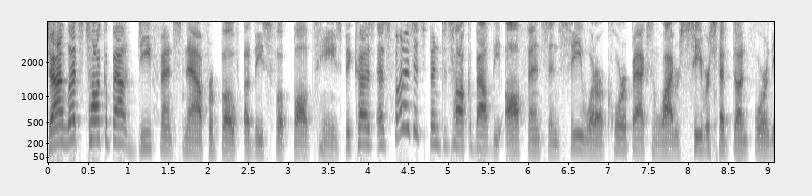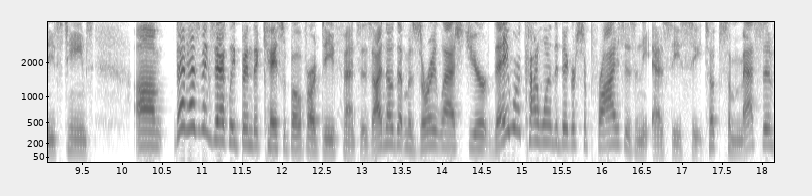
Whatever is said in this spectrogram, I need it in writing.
John, let's talk about defense now for both of these football teams because, as fun as it's been to talk about the offense and see what our quarterbacks and wide receivers have done for these teams, um, that hasn't exactly been the case with both our defenses. I know that Missouri last year, they were kind of one of the bigger surprises in the SEC. Took some massive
